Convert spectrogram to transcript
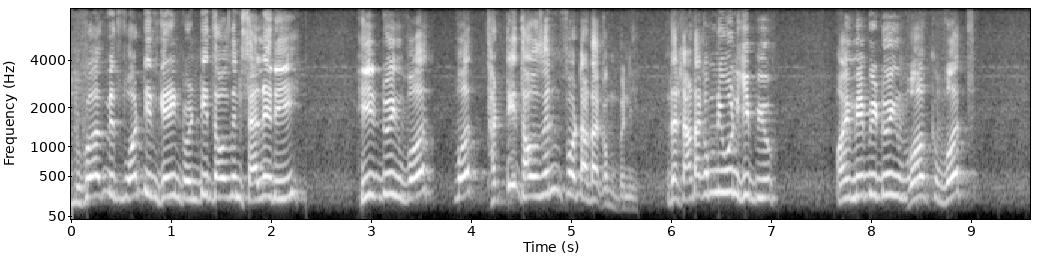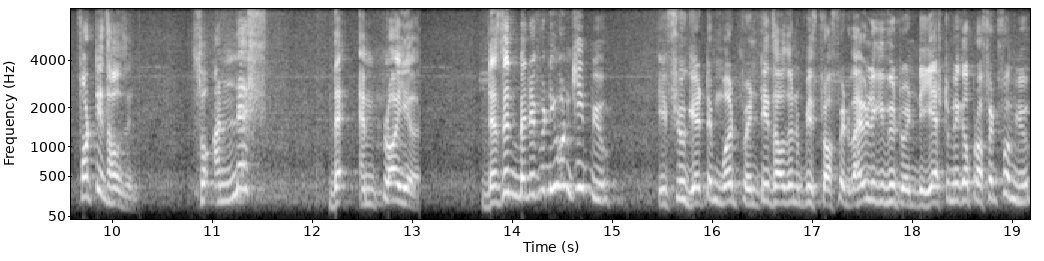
Because with what he's getting 20,000 salary, he's doing worth, worth 30,000 for Tata company. The Tata company won't keep you. Or he may be doing work worth 40,000. So unless the employer doesn't benefit, he won't keep you. If you get him worth 20,000 rupees profit, why will he give you 20? He has to make a profit from you.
